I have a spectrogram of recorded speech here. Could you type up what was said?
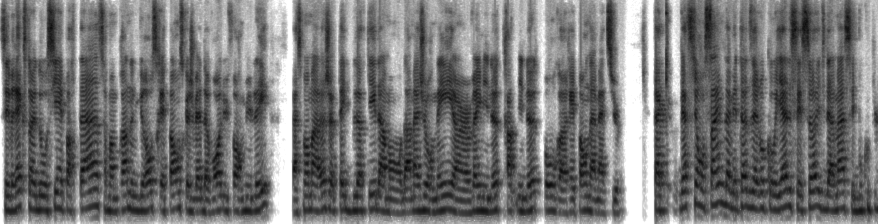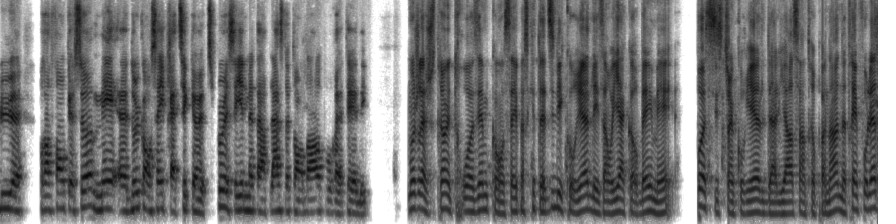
C'est vrai que c'est un dossier important, ça va me prendre une grosse réponse que je vais devoir lui formuler. À ce moment-là, je vais peut-être bloquer dans ma journée un 20 minutes, 30 minutes pour euh, répondre à Mathieu. Fait version simple de la méthode zéro courriel, c'est ça. Évidemment, c'est beaucoup plus euh, profond que ça, mais euh, deux conseils pratiques que tu peux essayer de mettre en place de ton bord pour t'aider. Moi, je rajouterais un troisième conseil parce que tu as dit les courriels, les envoyer à Corbeil, mais pas si c'est un courriel d'Alias Entrepreneur. Notre infolette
